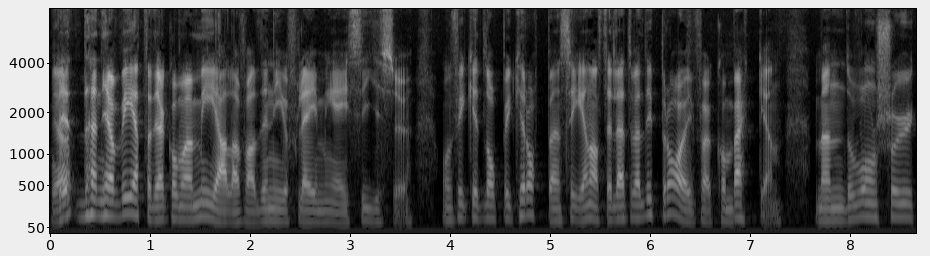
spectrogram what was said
Ja, ja. Det, den jag vet att jag kommer med i alla fall, det är Neo Flaming A Sisu. Hon fick ett lopp i kroppen senast. Det lät väldigt bra inför comebacken. Men då var hon sjuk,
